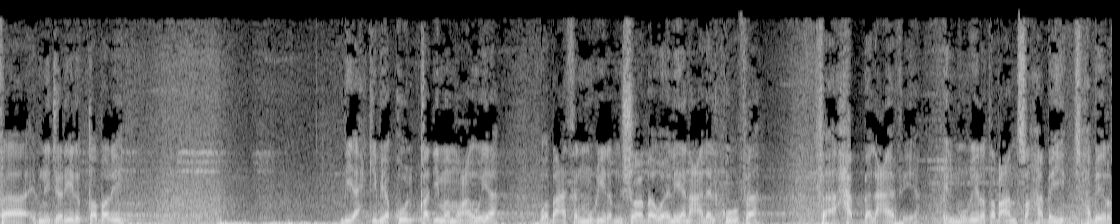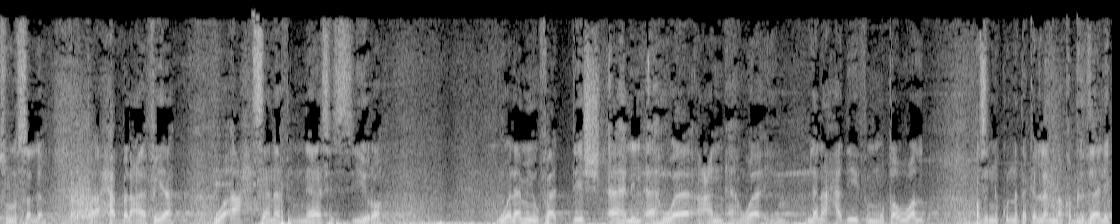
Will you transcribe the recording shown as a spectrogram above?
فابن جرير الطبري بيحكي بيقول قدم معاوية وبعث المغيرة بن شعبة واليا على الكوفة فأحب العافية. المغيرة طبعا صحابي صحابي رسول الله صلى الله عليه وسلم. فأحب العافية وأحسن في الناس السيرة. ولم يفتش أهل الأهواء عن أهوائهم. لنا حديث مطول أظن كنا تكلمنا قبل ذلك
